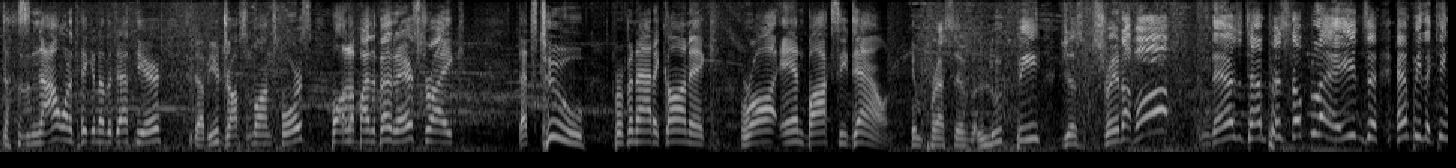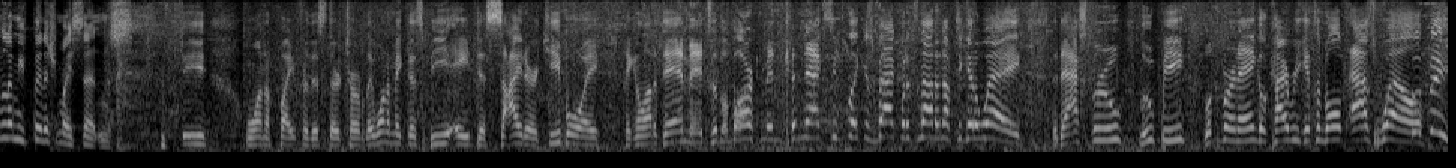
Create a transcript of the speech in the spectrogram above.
does not want to take another death here. CW drops him on force, followed up by the feathered airstrike. That's two for Fnatic Onic. Raw and Boxy down. Impressive. Lootby just straight up. Oh! There's a Tempest of Blades. MP the King, let me finish my sentence. They want to fight for this third turtle. They want to make this be a decider. Kiboy taking a lot of damage. The bombardment connects. He flickers back, but it's not enough to get away. The dash through. Loopy looking for an angle. Kairi gets involved as well. Lootby!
